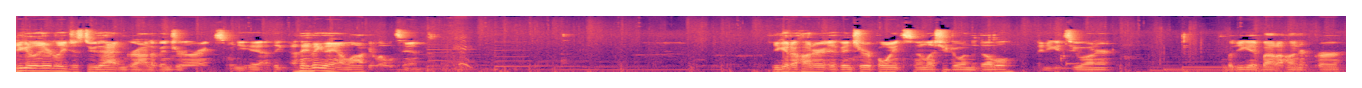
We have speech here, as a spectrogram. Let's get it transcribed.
You can literally just do that and grind adventure ranks when you hit. I think I think they unlock at level ten. You get hundred adventure points unless you're doing the double. Then you get two hundred, but you get about hundred per.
